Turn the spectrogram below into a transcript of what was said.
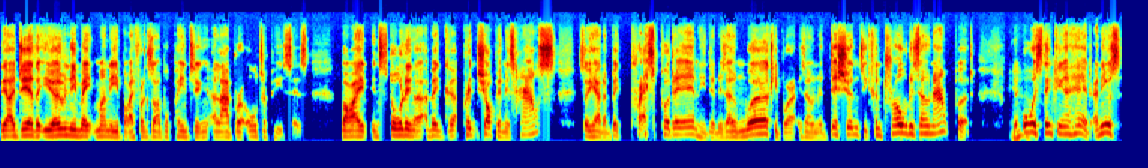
the idea that you only make money by, for example, painting elaborate altarpieces by installing a, big uh, print shop in his house. So he had a big press put in, he did his own work, he brought his own editions, he controlled his own output. Yeah. Always thinking ahead, and he was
